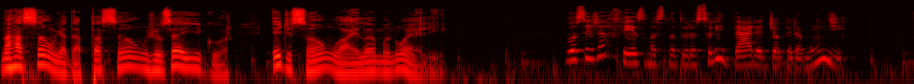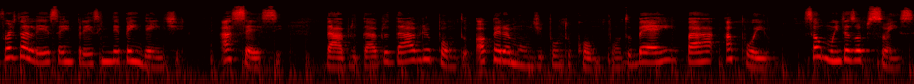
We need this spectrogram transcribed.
narração e adaptação José Igor, edição Laila Manuelle. Você já fez uma assinatura solidária de Opera Mundi? Fortaleça a imprensa independente. Acesse www.operamundi.com.br/apoio. São muitas opções.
